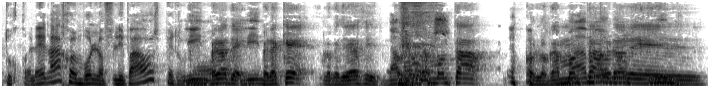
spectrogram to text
tus colegas, con vos los flipados, pero no. Espérate, pero es que lo que te iba a decir, con lo que han montado, con lo que han montado ahora del,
